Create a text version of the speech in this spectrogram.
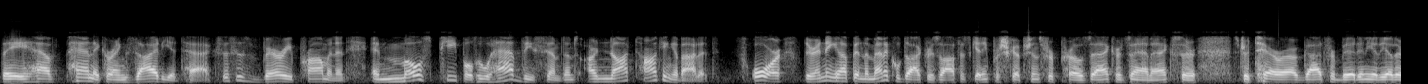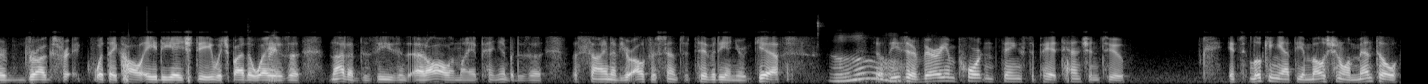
They have panic or anxiety attacks. This is very prominent. And most people who have these symptoms are not talking about it or they're ending up in the medical doctor's office getting prescriptions for Prozac or Xanax or Strattera or God forbid any of the other drugs for what they call ADHD, which by the way is a not a disease at all in my opinion, but is a, a sign of your ultra sensitivity and your gifts. Oh. So these are very important things to pay attention to it's looking at the emotional and mental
